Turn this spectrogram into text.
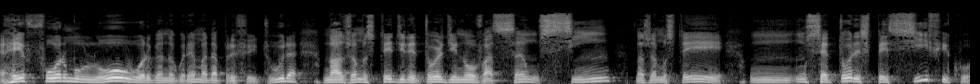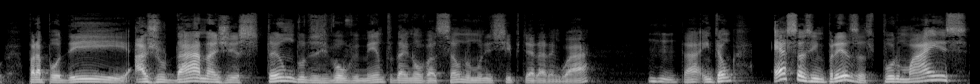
reformulou o organograma da prefeitura. Nós vamos ter diretor de inovação, sim. Nós vamos ter um, um setor específico para poder ajudar na gestão do desenvolvimento da inovação no município de Araranguá. Uhum. Tá? Então, essas empresas, por mais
